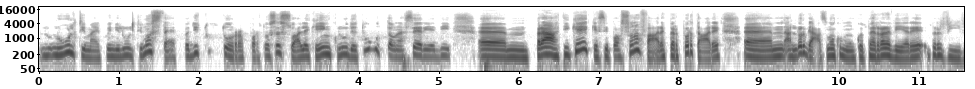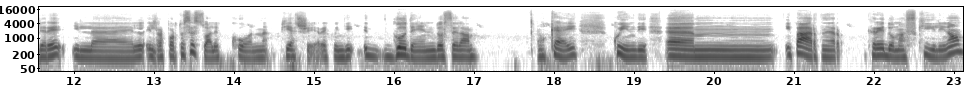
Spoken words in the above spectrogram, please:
l'ultima e quindi l'ultimo step di tutto un rapporto sessuale che include tutta una serie di ehm, pratiche che si possono fare per portare ehm, all'orgasmo, comunque per avere, per vivere il, il, il rapporto sessuale con piacere, quindi eh, godendosela. Ok? Quindi ehm, i partner credo maschili, no?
